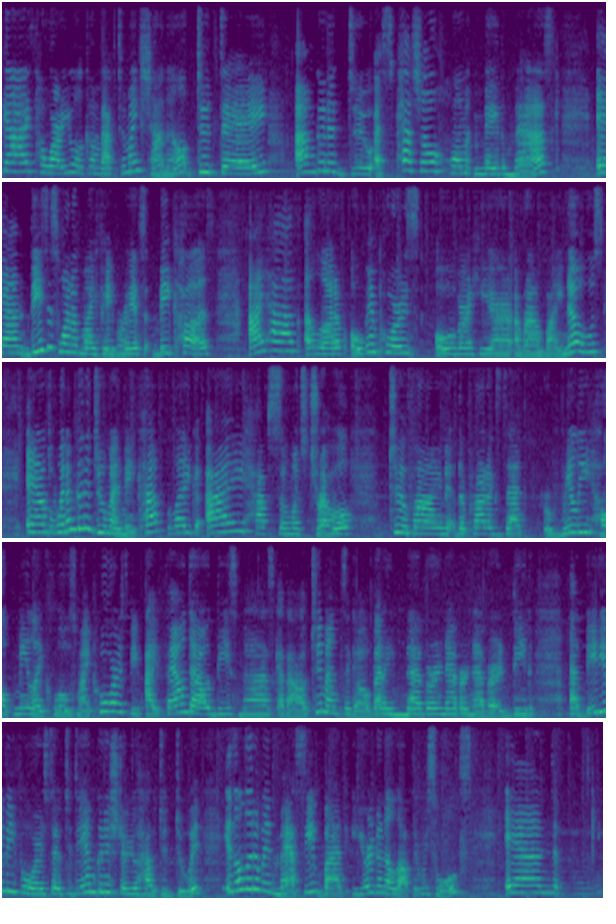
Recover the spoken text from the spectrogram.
Hi guys, how are you? Welcome back to my channel. Today, I'm gonna do a special homemade mask and this is one of my favorites because I have a lot of open pores over here around my nose and when I'm gonna do my makeup like I have so much trouble to find the products that really helped me like close my pores. I found out this mask about two months ago but I never never never did a video before. So today I'm gonna show you how to do it. It's a little bit messy but you're gonna love the results. And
